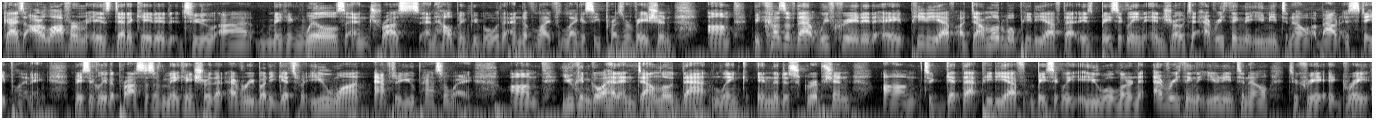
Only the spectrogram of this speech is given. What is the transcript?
Guys, our law firm is dedicated to uh, making wills and trusts and helping people with end of life legacy preservation. Um, because of that, we've created a PDF, a downloadable PDF that is basically an intro to everything that you need to know about estate planning. Basically, the process of making sure that everybody gets what you want after you pass away. Um, you can go ahead and download that link in the description um, to get that PDF. Basically, you will learn everything that you need to know to create a great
